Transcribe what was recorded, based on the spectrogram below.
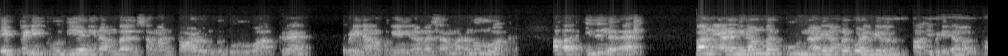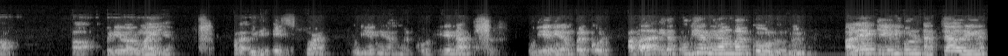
எப்படி புதிய நிரம்பல் சமன்பாடு வந்து உருவாக்குற? எப்படி நாங்க புதிய நிரம்பல் சமன்பாடு வந்து உருவாக்குற? அப்ப இதுல பாருங்க என்னோட நிரம்பல் கூடுனா நிரம்பல் கோடு எப்படி வரும். இப்படிதான் வருமா. இப்படி வருமா இல்லையா? அப்ப இது எஸ் ஒன் புதிய நிரம்பல் கோடு. இது என்ன? புதிய நிரம்பல் கோடு. அப்ப இத புதிய நிரம்பல் கோடும் பழைய கேள்விகளும் டச் ஆகுறீங்கன்னா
